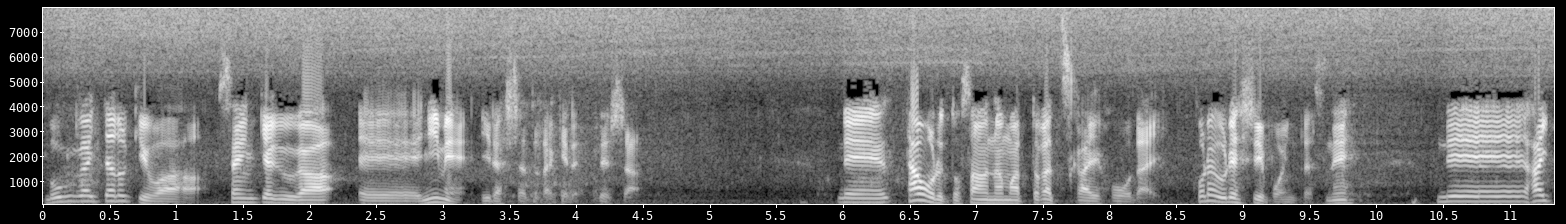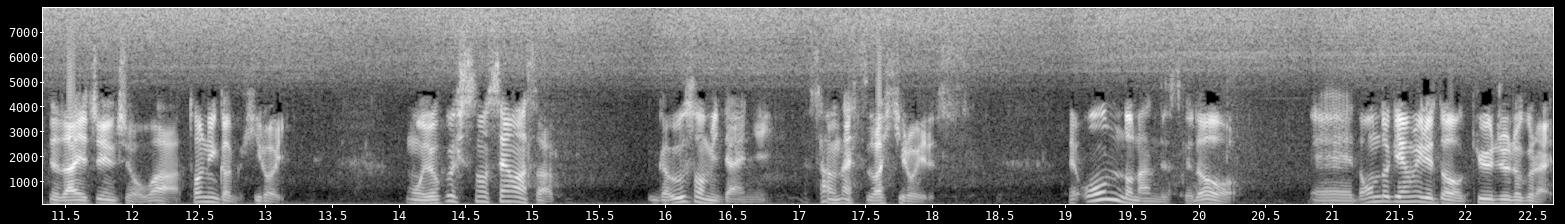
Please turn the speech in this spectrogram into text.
僕が行った時は、先客が、えー、2名いらっしゃっただけででした。で、タオルとサウナマットが使い放題。これは嬉しいポイントですね。で、入って第一印象は、とにかく広い。もう浴室の狭さが嘘みたいに、サウナ室は広いです。で、温度なんですけど、えー、温度計を見ると90度ぐらい。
